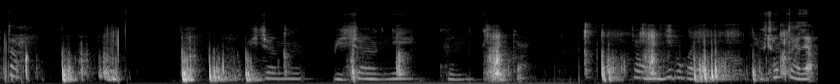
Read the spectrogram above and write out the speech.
됐다. 미션은 미션이 군 갈까? 저 어디로 가야 이거 처음부터 아니야?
